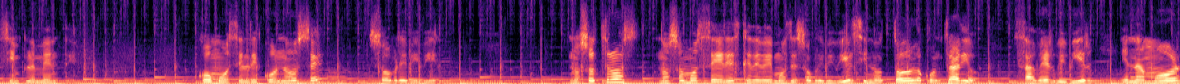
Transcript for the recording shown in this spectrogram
simplemente como se le conoce sobrevivir. Nosotros no somos seres que debemos de sobrevivir, sino todo lo contrario, saber vivir en amor,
